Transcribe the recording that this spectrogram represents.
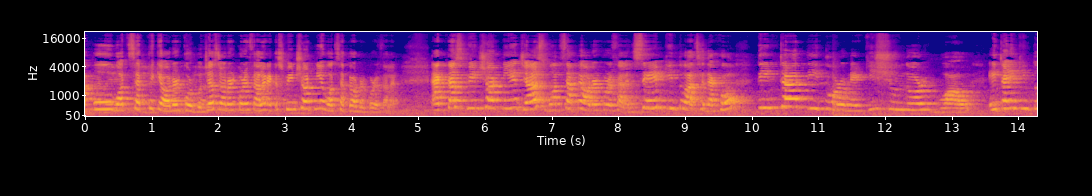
আপু হোয়াটসঅ্যাপ থেকে অর্ডার করব। জাস্ট অর্ডার করে ফেলেন, একটা স্ক্রিনশট নিয়ে হোয়াটসঅ্যাপে অর্ডার করে ফেলেন। একটা স্ক্রিনশট নিয়ে জাস্ট হোয়াটসঅ্যাপে অর্ডার করে ফেলেন। সেম কিন্তু আছে, দেখো, তিনটা তিন ধরনের, কি সুন্দর ওয়াও এটাই কিন্তু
